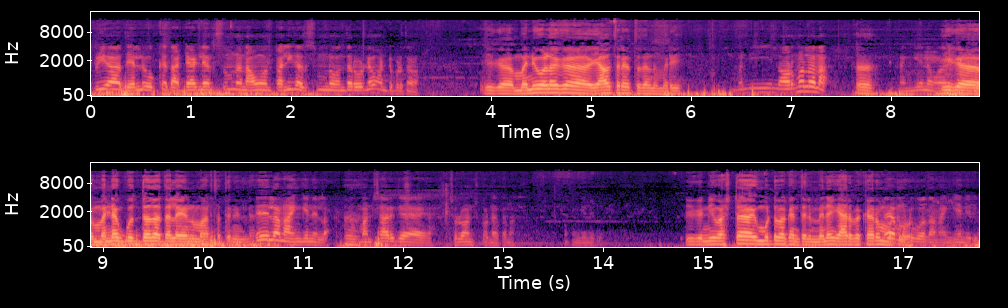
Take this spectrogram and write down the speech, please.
ಪ್ರಿಯ ಅದೆಲ್ಲ ಹೋಗ್ತದ ಅಡ್ಡಾಡ್ಲಿ ಅಂತ ಸುಮ್ಮನೆ ನಾವು ಒಂದು ಪಲ್ಲಿಗೆ ಅದು ಸುಮ್ಮನೆ ಒಂದ ರೋಡ್ನೇ ಹೊಂಟು ಬಿಡ್ತೇವೆ ಈಗ ಮನಿ ಒಳಗ ಯಾವ ಥರ ಇರ್ತದಣ್ಣ ಮರಿ? ಮನಿ ನಾರ್ಮಲ್ ಅನ ಹಾಂ ಹಂಗೇನು ಈಗ ಮನ್ಯಾಗ ಗುದ್ದದ ಅದೆಲ್ಲ ಏನು ಮಾಡ್ತತೇನಿಲ್ಲ? ಏ ಇಲ್ಲ ನಾ ಹಂಗೇನಿಲ್ಲ. ಮನುಷ್ಯರ್ಗೆ ಚಲೋ ಅನ್ಸ್ಕೊಂಡೈತನ. ಹಂಗೇನಿಲ್ಲ. ಈಗ ನೀವು ಅಷ್ಟ ಮುಟ್ಬೇಕಂತಿಲ್ಲ ಮನೆಗೆ ಯಾರು ಬೇಕಾದ್ರೂ ಮುಟ್ಬೋದು. ಮುಟ್ಬೋದನ ಹಂಗೇನಿಲ್ಲ.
